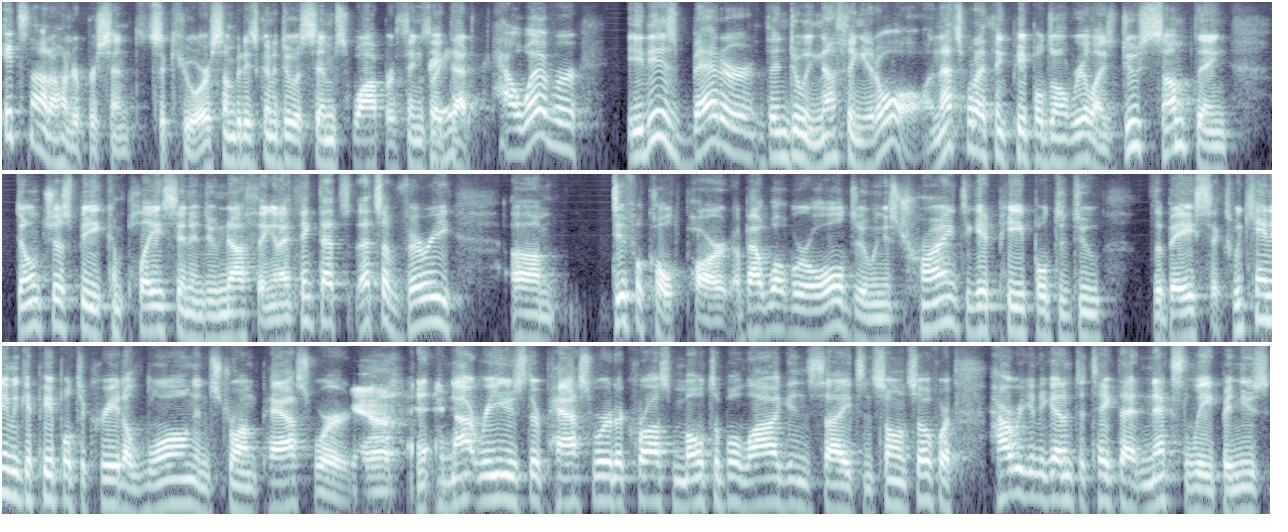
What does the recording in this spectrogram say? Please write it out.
it's not 100% secure. Somebody's going to do a SIM swap or things right. like that. However, it is better than doing nothing at all. And that's what I think people don't realize. Do something. Don't just be complacent and do nothing. And I think that's that's a very um, difficult part about what we're all doing is trying to get people to do the basics. We can't even get people to create a long and strong password yeah. and, and, not reuse their password across multiple login sites and so on and so forth. How are we going to get them to take that next leap and use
